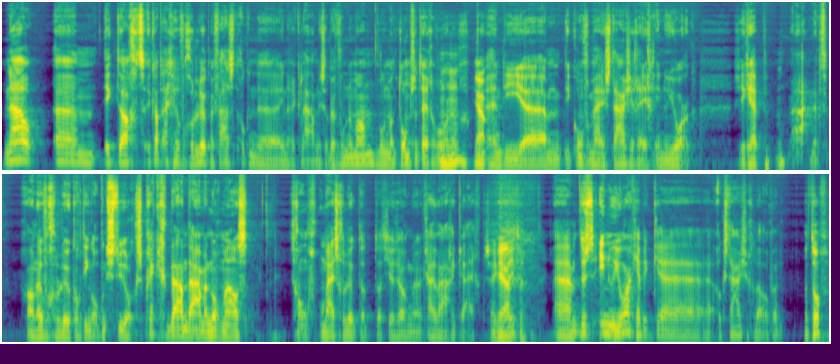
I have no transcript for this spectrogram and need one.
Nou, ehm, ik dacht, ik had eigenlijk heel veel geluk. Mijn vader zat ook in de, in de reclame. Die zat bij Woenderman, Woenderman Thompson tegenwoordig. Mhm, ja. En die, ehm, die kon voor mij een stage regelen in New York. Dus ik heb ja, met gewoon heel veel geluk ook dingen op moeten sturen, ook gesprekken gedaan daar. Maar nogmaals, het is gewoon onwijs geluk dat, dat je zo'n eh, kruiwagen krijgt. Zeker Ja. weten. Ehm, dus in New York heb ik eh, ook stage gelopen. Wat tof.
